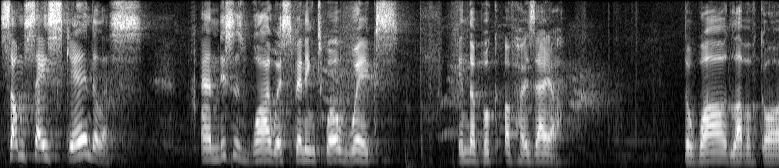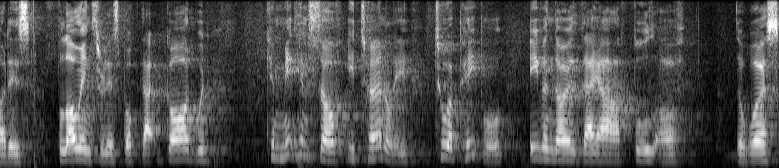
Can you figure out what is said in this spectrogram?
some say scandalous. And this is why we're spending 12 weeks in the book of Hosea. The wild love of God is flowing through this book that God would commit himself eternally to a people even though they are full of the worst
